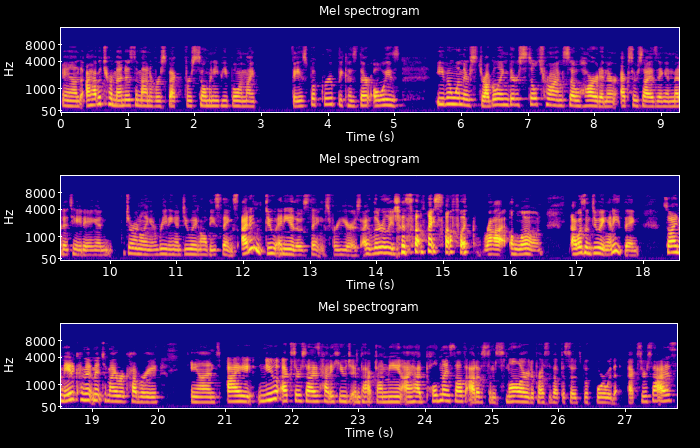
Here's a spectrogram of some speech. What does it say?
And I have a tremendous amount of respect for so many people in my Facebook group because they're always, even when they're struggling, they're still trying so hard and they're exercising and meditating and journaling and reading and doing all these things. I didn't do any of those things for years. I literally just let myself like rot alone. I wasn't doing anything. So I made a commitment to my recovery and I knew exercise had a huge impact on me. I had pulled myself out of some smaller depressive episodes before with exercise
